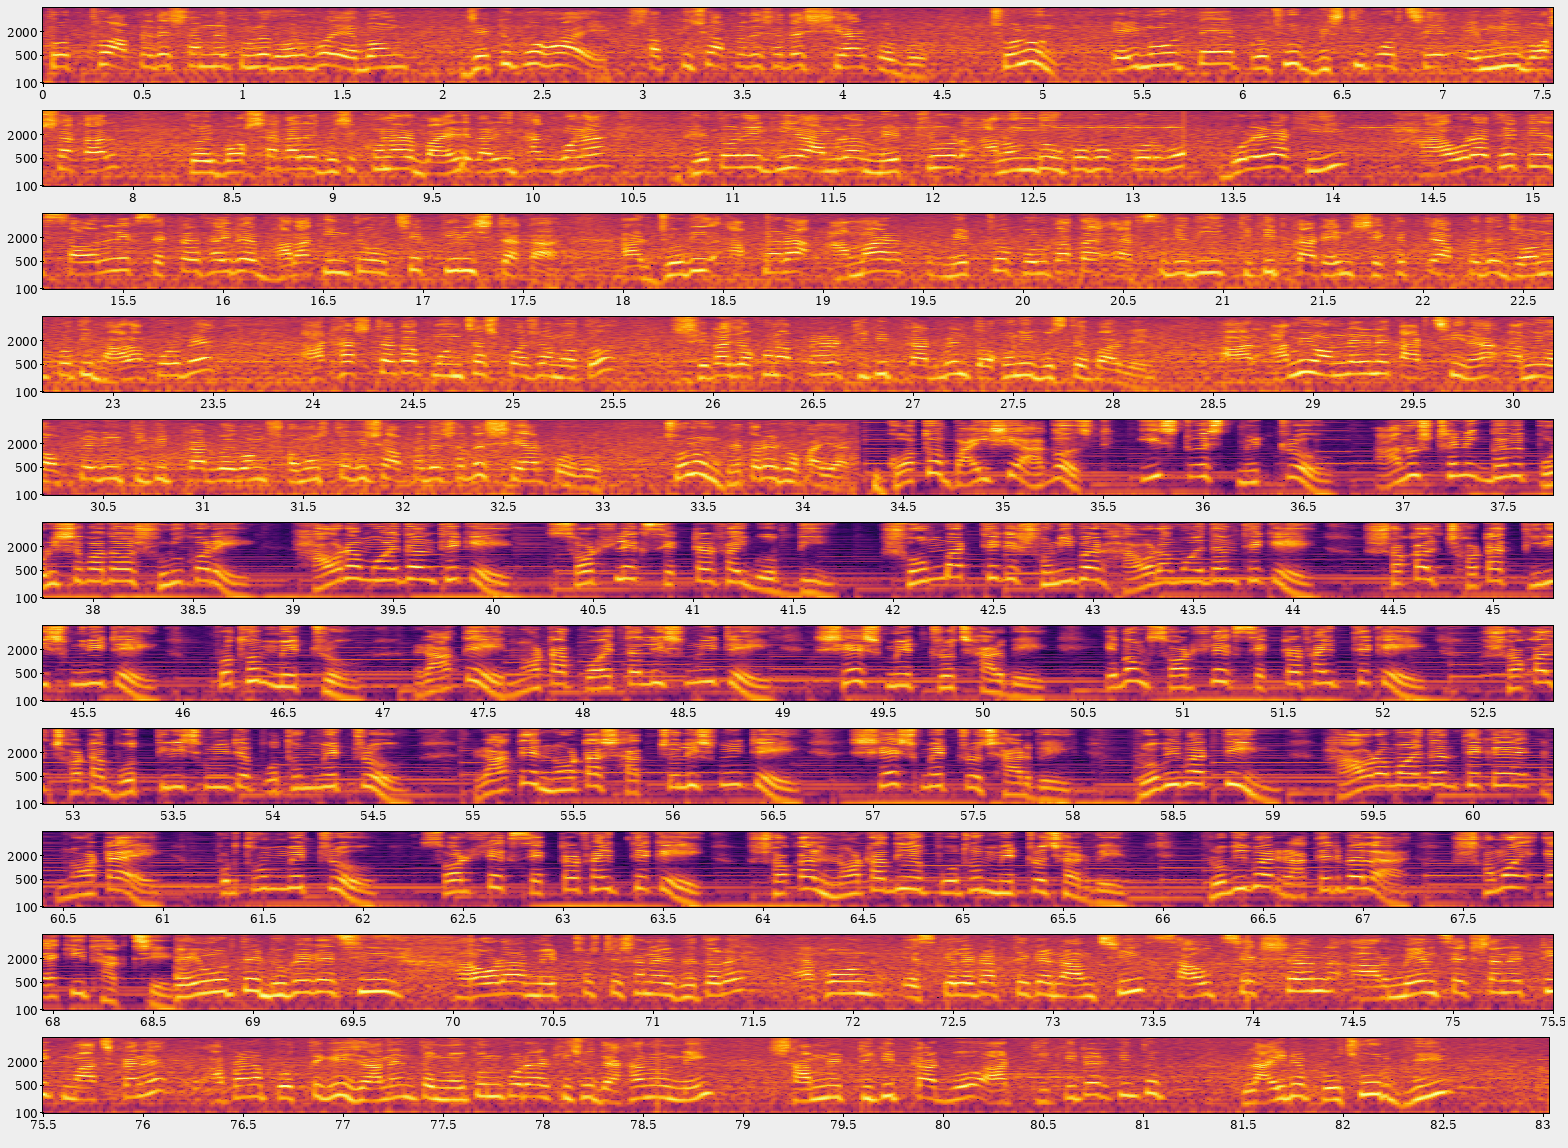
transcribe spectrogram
তথ্য আপনাদের সামনে তুলে ধরবো এবং যেটুকু হয় সব কিছু আপনাদের সাথে শেয়ার করব। চলুন, এই মুহূর্তে প্রচুর বৃষ্টি পড়ছে, এমনি বর্ষাকাল। তো এই বর্ষাকালে বেশিক্ষণ আর বাইরে দাঁড়িয়ে থাকব না। ভেতরে গিয়ে আমরা মেট্রোর আনন্দ উপভোগ করব। বলে রাখি, হাওড়া থেকে সল্টলেক সেক্টর ফাইভের ভাড়া কিন্তু হচ্ছে তিরিশ টাকা। আর যদি আপনারা আমার মেট্রো কলকাতা অ্যাপসে যদি টিকিট কাটেন, সেক্ষেত্রে আপনাদের জনপ্রতি ভাড়া পড়বে আঠাশ টাকা পঞ্চাশ পয়সা মতো। সেটা যখন আপনারা টিকিট কাটবেন, তখনই বুঝতে পারবেন। আর আমি অনলাইনে কাটছি না, আমি অফলাইনেই টিকিট কাটবো এবং সমস্ত কিছু আপনাদের সাথে শেয়ার করব। চলুন, ভেতরে ঢোকা যাক। গত বাইশে আগস্ট ইস্ট ওয়েস্ট মেট্রো আনুষ্ঠানিকভাবে পরিষেবা দেওয়া শুরু করে হাওড়া ময়দান থেকে সল্টলেক সেক্টর ফাইভ অবধি। সোমবার থেকে শনিবার হাওড়া ময়দান থেকে সকাল ছটা তিরিশ মিনিটে প্রথম মেট্রো রাতে নটা পঁয়তাল্লিশ মিনিটে শেষ মেট্রো ছাড়বে এবং সল্টলেক সেক্টর ফাইভ থেকে সকাল ছটা বত্রিশ মিনিটে প্রথম মেট্রো, রাতে নটা সাতচল্লিশ মিনিটে শেষ মেট্রো ছাড়বে। রবিবার দিন হাওড়া ময়দান থেকে নটায় প্রথম মেট্রো সল্টলেক সেক্টর ফাইভ থেকে সকাল নটা দিয়ে প্রথম মেট্রো ছাড়বে। রবিবার রাতের বেলা সময় একই থাকছে। এই মুহূর্তে ঢুকে গেছি হাওড়া মেট্রো স্টেশনের ভেতরে। এখন এসকেলেটার থেকে নামছি সাউথ সেকশন আর মেন সেকশনের ঠিক মাঝখানে। আপনারা প্রত্যেকেই জানেন তো নতুন করে আর কিছু দেখানোর নেই। সামনে টিকিট কাটবো আর টিকিটের কিন্তু লাইনে প্রচুর ভিড়।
